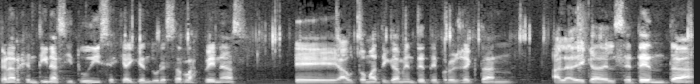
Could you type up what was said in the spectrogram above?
en Argentina, si tú dices que hay que endurecer las penas, eh, automáticamente te proyectan a la década del 70,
